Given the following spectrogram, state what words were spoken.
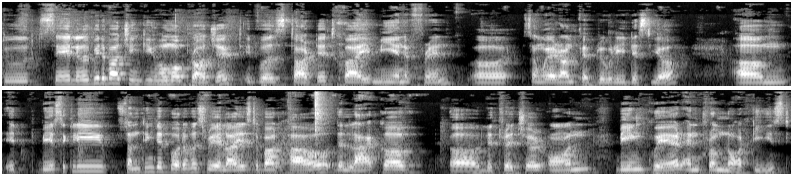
to say a little bit about Chinky Homo project, it was started by me and a friend uh, somewhere around February this year. Um, it basically something that both of us realized about how the lack of uh, literature on being queer and from Northeast.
